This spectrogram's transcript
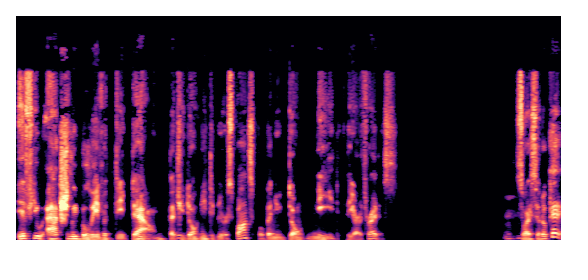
If you actually believe it deep down that you don't mm-hmm. need to be responsible, then you don't need the arthritis. Mm-hmm. So I said, Okay,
